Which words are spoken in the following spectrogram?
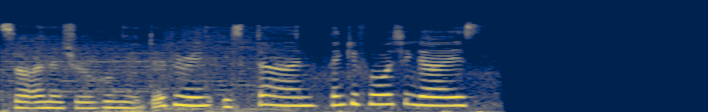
So a natural homemade deodorant is done. Thank you for watching guys.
